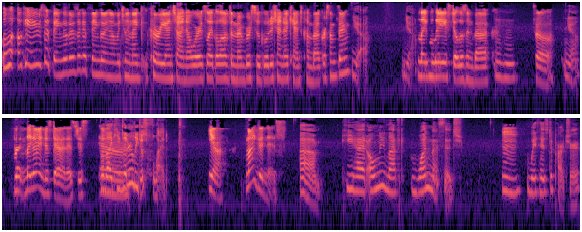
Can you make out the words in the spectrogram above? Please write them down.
Well, okay, here's the thing though. There's like a thing going on between like Korea and China where it's like a lot of the members who go to China can't come back or something. Yeah. Yeah. Like Lay still isn't back. Mm-hmm. So. Yeah. But like I understand, it's just. But like he literally just fled. Yeah. My goodness. Um, he had only left one message mm. with his departure,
